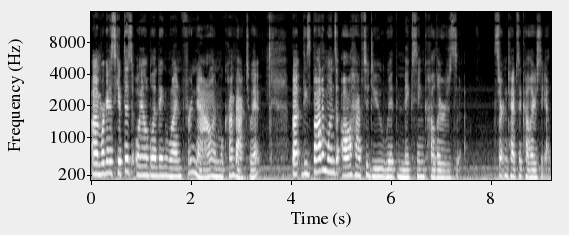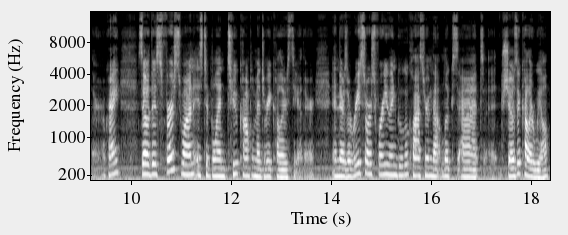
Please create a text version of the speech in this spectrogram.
Um, we're gonna skip this oil blending one for now and we'll come back to it. But these bottom ones all have to do with mixing colors, certain types of colors together, okay? So this first one is to blend two complementary colors together. And there's a resource for you in Google Classroom that looks at, shows a color wheel.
